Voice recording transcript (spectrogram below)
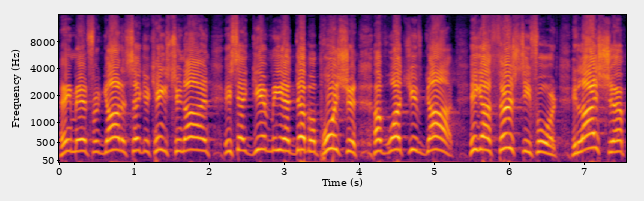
amen, for God in 2 Kings 2 9. He said, Give me a double portion of what you've got. He got thirsty for it. Elisha,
